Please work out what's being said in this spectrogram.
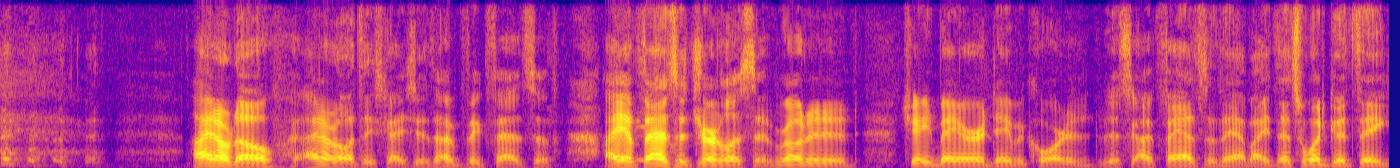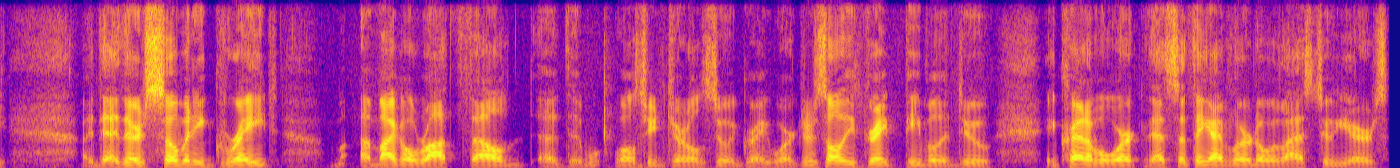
I don't know. I don't know what these guys do. I'm big fans of. I am fans of journalists that wrote it and Jane Mayer and David Corn and this. I'm fans of them. I, that's one good thing. There's so many great. Uh, Michael Rothfeld, uh, the Wall Street Journal is doing great work. There's all these great people that do incredible work. That's the thing I've learned over the last two years.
